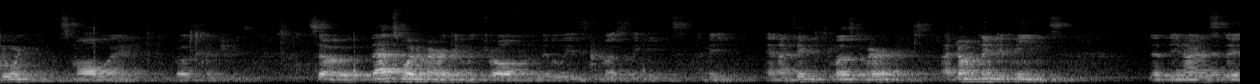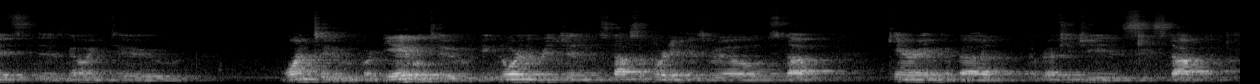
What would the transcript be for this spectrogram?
doing in a small way in both countries. So that's what American withdrawal from the Middle East mostly means to me, and I think to most Americans. I don't think it means that the United States is going to want to or be able to ignore the region, stop supporting Israel, stop caring about refugees, stop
